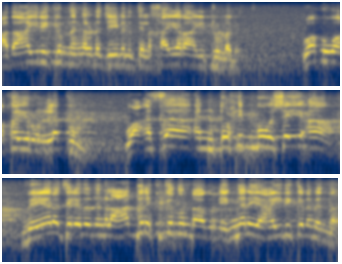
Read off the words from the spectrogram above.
അതായിരിക്കും നിങ്ങളുടെ ജീവിതത്തിൽ ഹയറായിട്ടുള്ളത് ലക്കും. വേറെ ചിലത് നിങ്ങൾ ആഗ്രഹിക്കുന്നുണ്ടാകും. എങ്ങനെയായിരിക്കണമെന്ന്.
